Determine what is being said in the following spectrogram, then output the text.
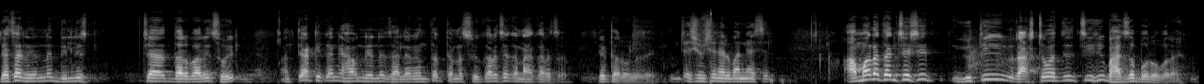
त्याचा निर्णय दिल्लीच्या दरबारीच होईल आणि त्या ठिकाणी हा निर्णय झाल्यानंतर त्यांना स्वीकारायचं का नाकारायचं हे ठरवलं जाईल. तुमच्या शिवसेनेला मान्य असेल. आम्हाला त्यांच्याशी युती राष्ट्रवादीची ही भाजप बरोबर आहे.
